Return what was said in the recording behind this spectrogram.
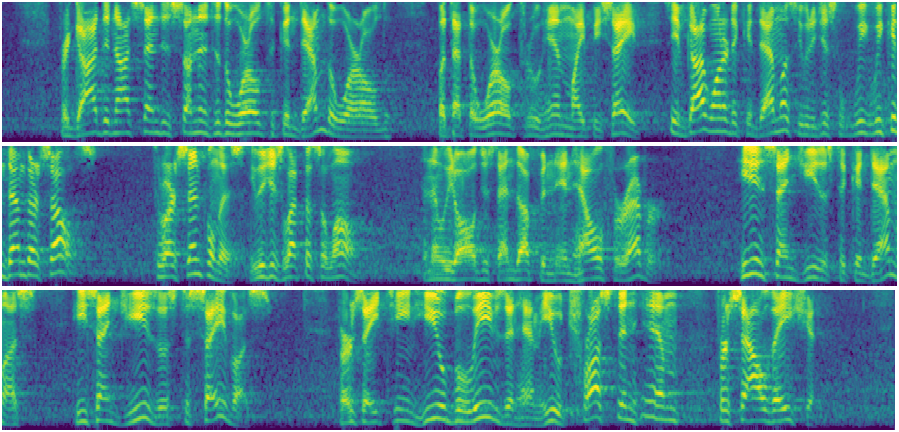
For God did not send his Son into the world to condemn the world, but that the world through him might be saved. See, if God wanted to condemn us, he would have just, we, we condemned ourselves through our sinfulness. He would have just left us alone. And then we'd all just end up in, in hell forever. He didn't send Jesus to condemn us, He sent Jesus to save us. Verse 18 He who believes in Him, he who trusts in Him for salvation.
